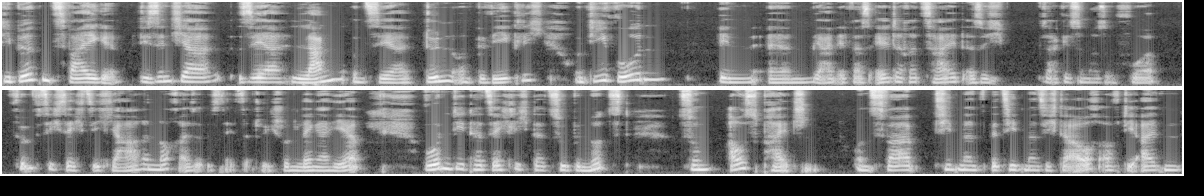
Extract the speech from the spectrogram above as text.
Die Birkenzweige, die sind ja sehr lang und sehr dünn und beweglich und die wurden in, ähm, ja, in etwas älterer Zeit, also ich sage jetzt mal so vor 50, 60 Jahren noch, also ist jetzt natürlich schon länger her, wurden die tatsächlich dazu benutzt zum Auspeitschen. Und zwar zieht man, bezieht man sich da auch auf die alten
